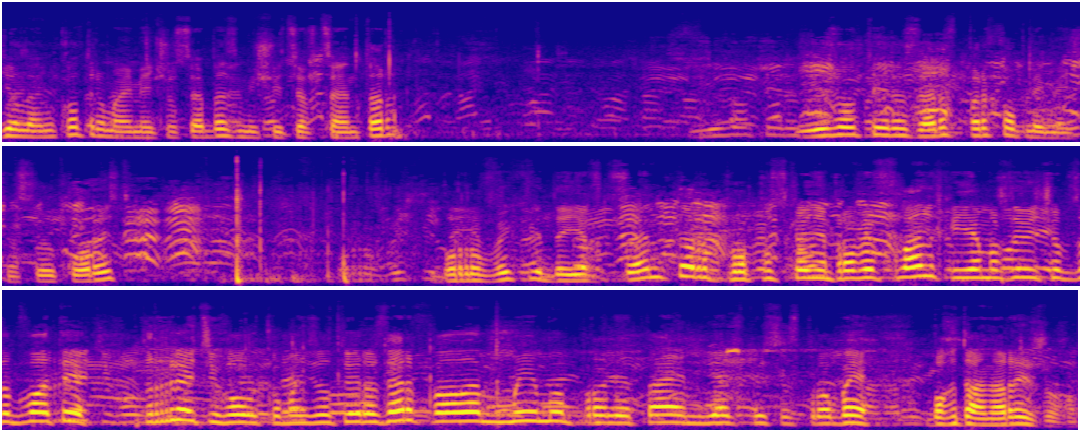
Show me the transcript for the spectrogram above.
Єленко тримає м'яч у себе, зміщується в центр. І золотий резерв перехоплює м'яч на свою користь. Боровик віддає в центр. Пропускання правий фланг. Є можливість, щоб забувати третій гол команді Золотий резерв, але мимо пролітає м'яч після спроби Богдана Рижого.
